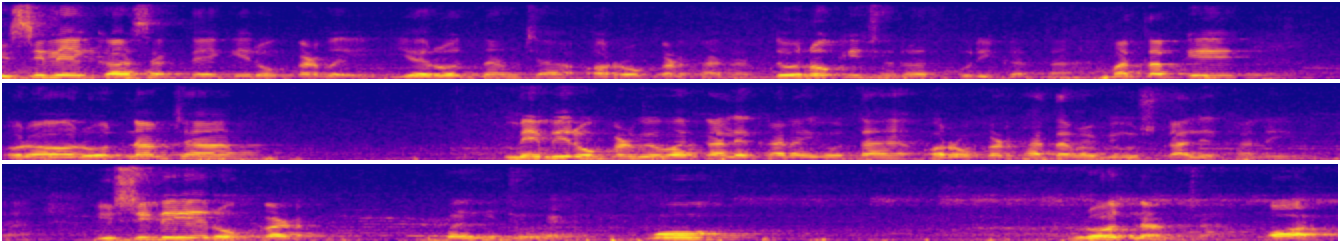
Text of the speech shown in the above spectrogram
इसीलिए कह सकते हैं कि रोकड़ बही, यह रोजनामचा और रोकड़ खाता, दोनों की ज़रूरत पूरी करता है। मतलब कि रोजनामचा में भी रोकड़ व्यवहार का लेखा नहीं होता है और रोकड़ खाता में भी उसका लेखा नहीं होता है। इसीलिए रोकड़ बही जो है, वो रोजनामचा और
